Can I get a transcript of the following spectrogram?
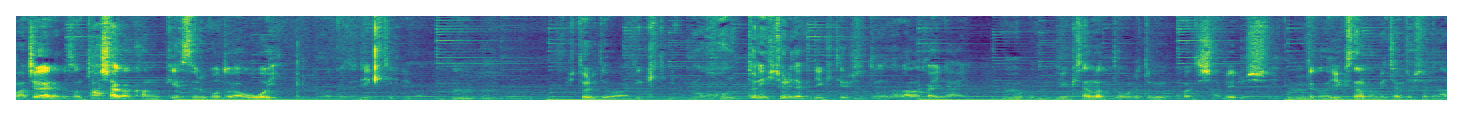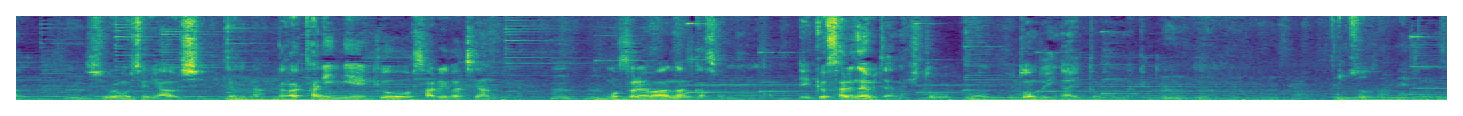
間違いなくその他者が関係することが多いわけで生きていれば。うんうん一人では生きてもう本当に一人だけで生きてる人ってなかなかいない、うんゆきさんだって俺とこうやって喋るし、うん。だからゆきさんがめちゃめちゃ人にな。るうん。うんし俺も人に会うしみたいな、うんだから他人に影響されがちなんだよね、うんうんもうそれはなんかその影響されないみたいな人はほとんどいないと思うんだけど、うんうんうんうん。そうだね。うん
